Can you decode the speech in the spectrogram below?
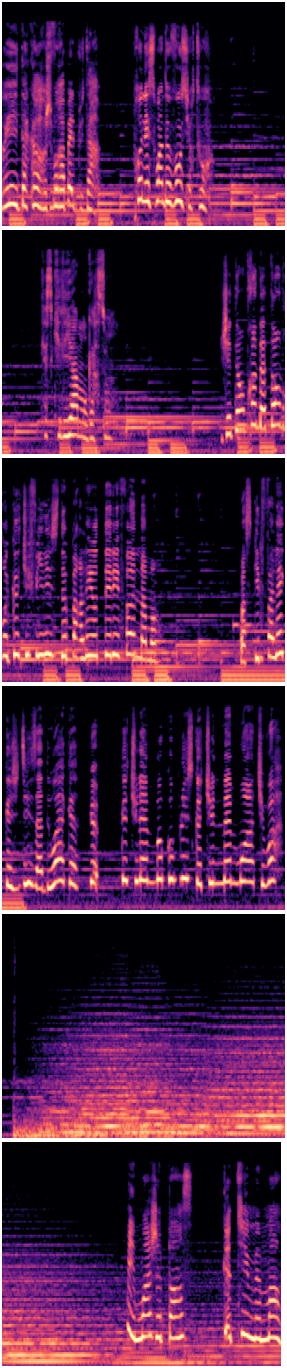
Oui, d'accord, je vous rappelle plus tard. Prenez soin de vous surtout. Qu'est-ce qu'il y a, mon garçon? J'étais en train d'attendre que tu finisses de parler au téléphone, maman. Parce qu'il fallait que je dise à Doua que, que, que tu l'aimes beaucoup plus que tu ne m'aimes moi, tu vois Mais moi, je pense que tu me mens.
